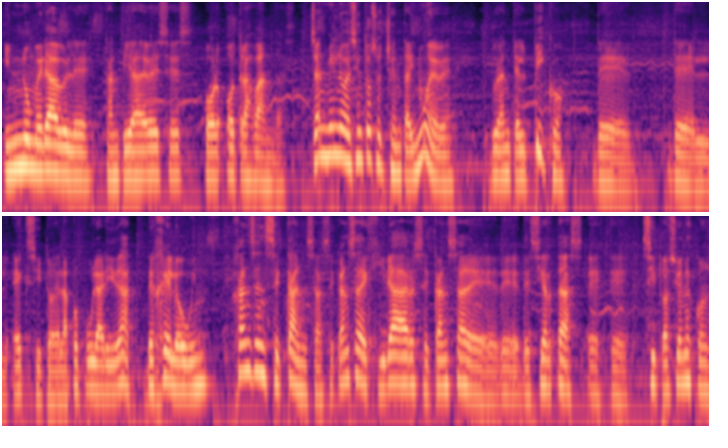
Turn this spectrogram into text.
innumerable cantidad de veces por otras bandas. Ya en 1989, durante el pico del éxito, de la popularidad de Halloween, Hansen se cansa, se cansa de girar, se cansa de, ciertas este, situaciones con,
